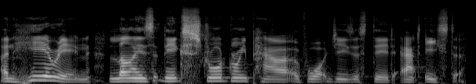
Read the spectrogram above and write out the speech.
And herein lies the extraordinary power of what Jesus did at Easter.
